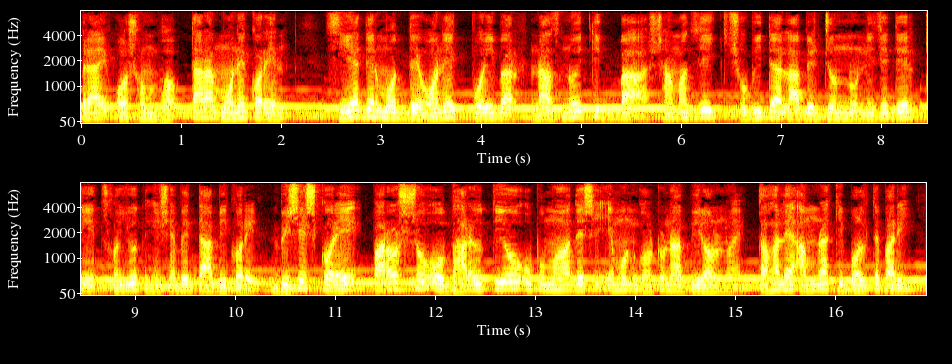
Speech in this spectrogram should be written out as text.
প্রায় অসম্ভব। তারা মনে করেন সিয়াদের মধ্যে অনেক পরিবার রাজনৈতিক বা সামাজিক সুবিধা লাভের জন্য নিজেদেরকে সৈয়দ হিসেবে দাবি করে। বিশেষ করে পারস্য ও ভারতীয় উপমহাদেশে এমন ঘটনা বিরল নয়। তাহলে আমরা কি বলতে পারি?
